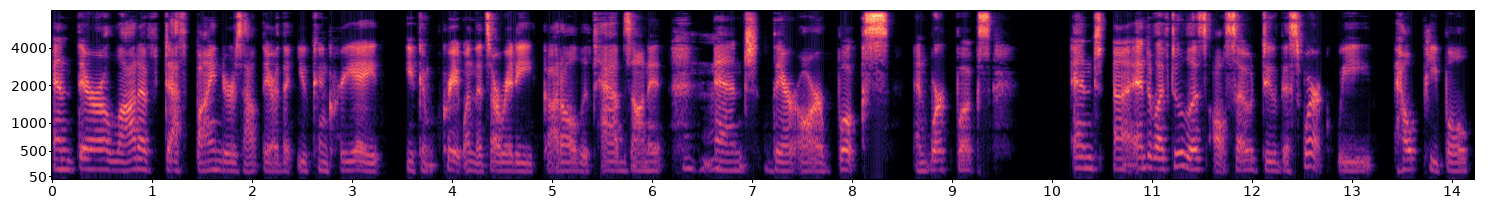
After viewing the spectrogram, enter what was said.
And there are a lot of death binders out there that you can create you can create one that's already got all the tabs on it. Mm-hmm. And there are books and workbooks. And uh, end of life doulas also do this work. We help people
